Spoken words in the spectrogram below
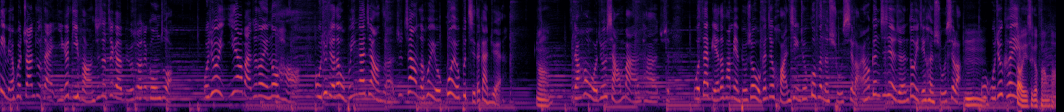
里面会专注在一个地方，就是这个，比如说这工作，我就一定要把这东西弄好。我就觉得我不应该这样子，就这样子会有过犹不及的感觉。嗯然后我就想把它，就是我在别的方面，比如说我跟这个环境就过分的熟悉了，然后跟这些人都已经很熟悉了，嗯，我我就可以，倒也是个方法。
